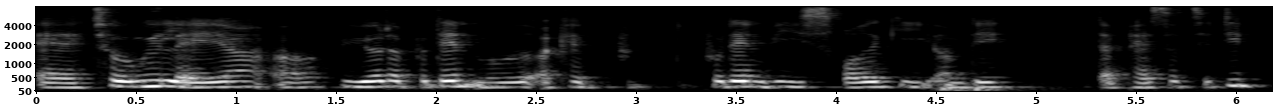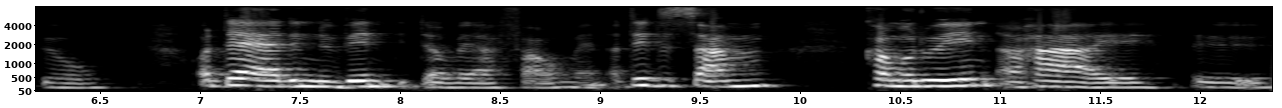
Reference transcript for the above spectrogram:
af tunge lager og byrder på den måde, og kan på, på den vis rådgive om det, der passer til dit behov. Og der er det nødvendigt at være fagmand. Og det er det samme, kommer du ind og har øh, øh,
